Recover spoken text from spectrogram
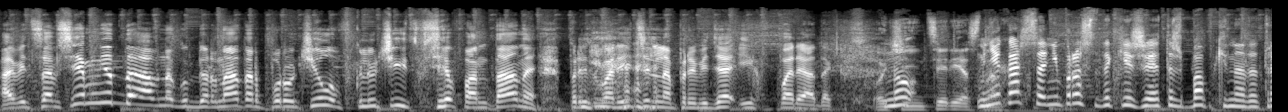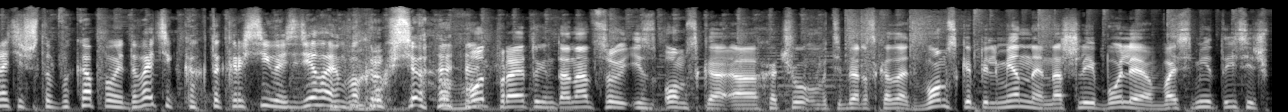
а ведь совсем недавно губернатор поручил включить все фонтаны, предварительно приведя их в порядок. Очень Ну, интересно. Мне кажется, они просто такие же, это ж бабки надо тратить, чтобы выкапывать. Давайте как-то красиво сделаем вокруг все. Вот про эту интонацию из Омска а, хочу тебе рассказать. В Омской пельменной нашли более 8 тысяч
